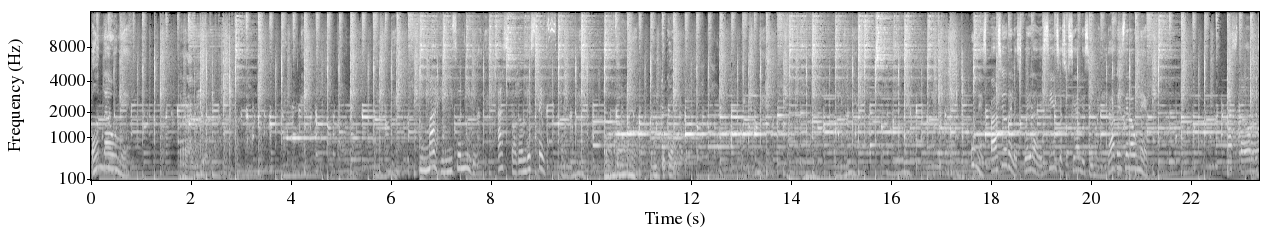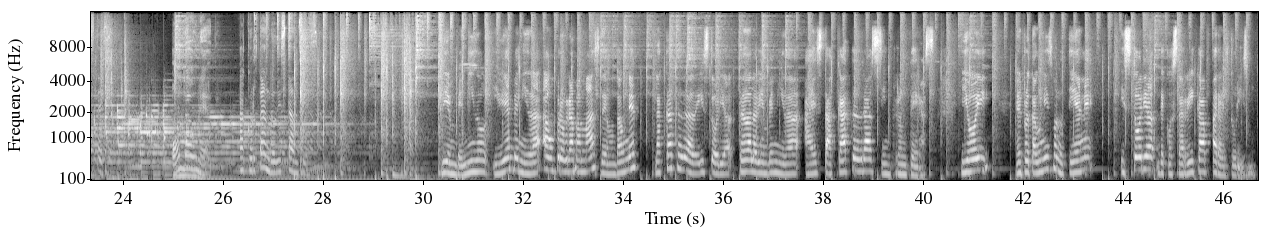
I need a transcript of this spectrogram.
Onda UNED. Radio. Imagen y sonido, hasta donde estés. OndaUNED.com. Un espacio de la Escuela de Ciencias Sociales y Humanidades de la UNED. Hasta donde estés. Onda UNED. Acortando distancias. Bienvenido y bienvenida a un programa más de Onda UNED. La Cátedra de Historia te da la bienvenida a esta Cátedra sin Fronteras. Y hoy el protagonismo lo tiene Historia de Costa Rica para el Turismo.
